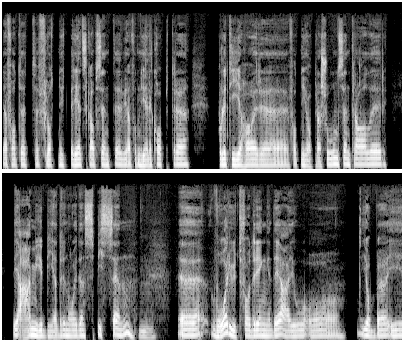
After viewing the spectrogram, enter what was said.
Vi har fått et flott nytt beredskapssenter, vi har fått nye helikoptre, politiet har uh, fått nye operasjonssentraler. Vi er mye bedre nå i den spisse enden. Mm. Uh, vår utfordring, det er jo å jobbe i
